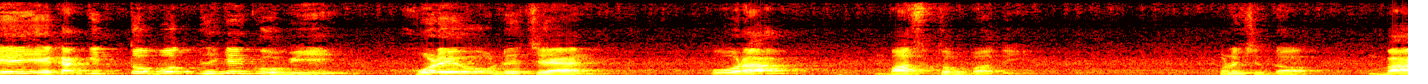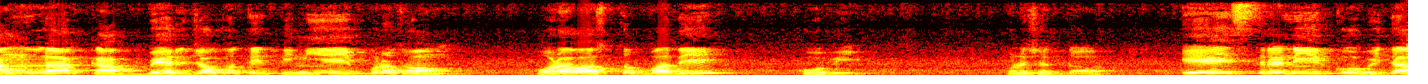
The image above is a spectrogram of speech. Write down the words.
এই একাকিত্ব বোধ থেকে কবি হয়ে উঠেছেন পরা বাস্তববাদী। শুনেছি দাও বাংলা কাব্যের জগতে তিনি এই প্রথম পরাবাস্তববাদী কবি। শুনেছেন দাও এই শ্রেণির কবিতা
